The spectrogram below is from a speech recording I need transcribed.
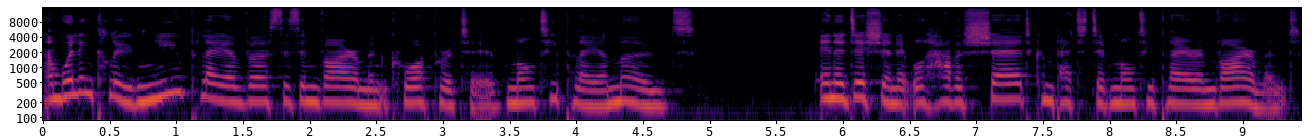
and will include new player versus environment cooperative multiplayer modes. In addition, it will have a shared competitive multiplayer environment,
